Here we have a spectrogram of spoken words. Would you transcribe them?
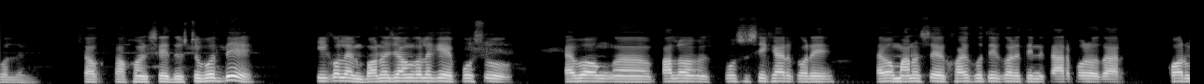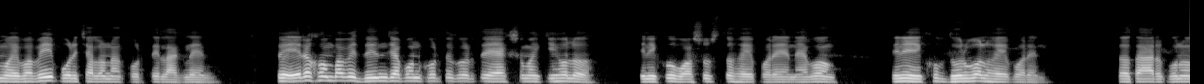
করলেন। তখন সেই দুষ্টবুদ্ধি কি করলেন? বনে জঙ্গলে গিয়ে পশু এবং পালন, পশু শিকার করে এবং মানুষের ক্ষয়ক্ষতি করে তিনি তারপরেও তার কর্ম এভাবেই পরিচালনা করতে লাগলেন। তো এরকমভাবে দিন যাপন করতে করতে এক সময় কি হলো? তিনি খুব অসুস্থ হয়ে পড়েন এবং তিনি খুব দুর্বল হয়ে পড়েন। তো তার কোনো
